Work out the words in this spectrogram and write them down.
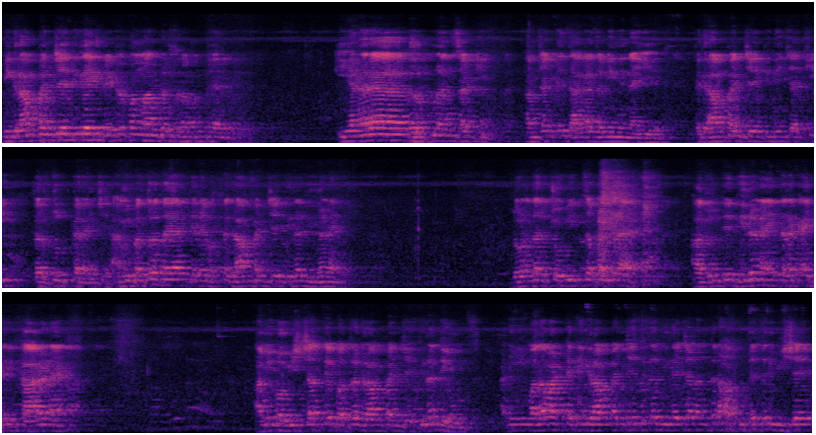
मी ग्रामपंचायतीला एक लेटर पण मानकर करतो आपण तयार केलं की येणाऱ्या घरकुलांसाठी आमच्याकडे जागा जमिनी नाहीये. तर ग्रामपंचायतीने त्याची तरतूद करायची. आम्ही पत्र तयार केलंय फक्त ग्रामपंचायतीला दिलं नाही. दोन हजार चोवीसचं पत्र आहे. अजून ते दिलं नाही त्याला काहीतरी कारण आहे. आम्ही भविष्यात ते पत्र ग्रामपंचायतीला देऊ. आणि मला वाटतं की ग्रामपंचायतीला दिल्याच्या नंतर हा कुठेतरी विषय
